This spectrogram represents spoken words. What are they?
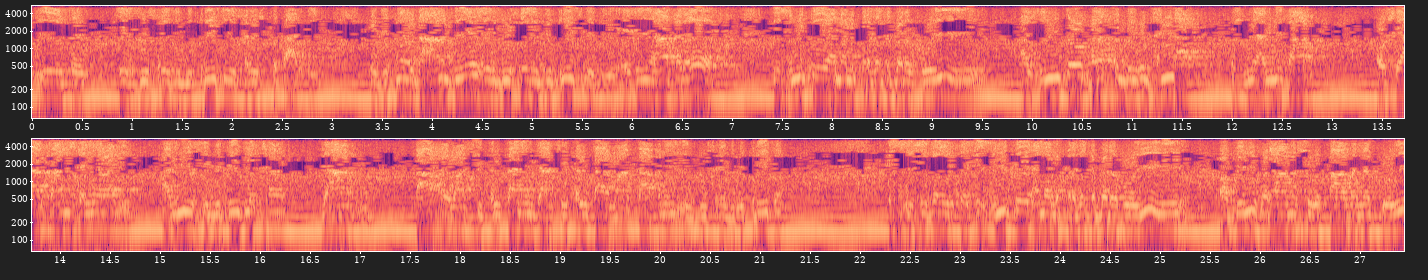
एक दूसरे की विपरीत ही। सब इस प्रकार की जितने उदाहरण दिए एक दूसरे की विपरीत से दिए लेकिन यहाँ पर है कि स्मृति अनल प्रगत बर्फ़ हुई हिम तो बर्फ़ तो बिल्कुल ठंडा उसमें अग्नि था और उससे आग काम करने वाली अग्नि से विपरीत लक्षण जहाँ ताप है वहाँ शीतलता नहीं जहाँ शीतलता है वहाँ ताप नहीं एक दूसरे के विपरीत कैसे अनल बर हुई और विमुख राम शिव पावन कोई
